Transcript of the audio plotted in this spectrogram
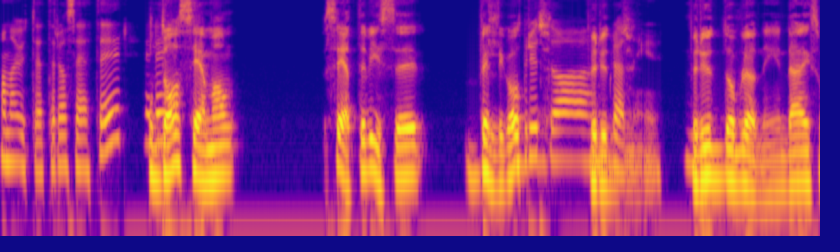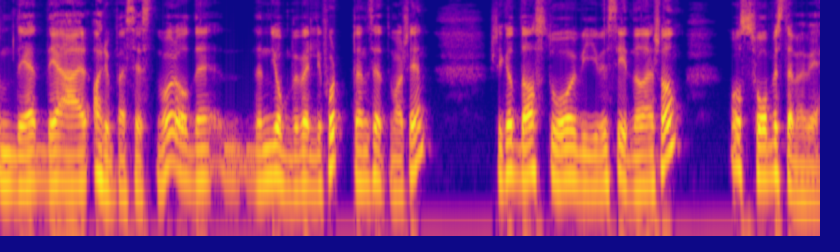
man er ute etter å se etter? Eller? Og da ser man CT viser veldig godt brudd og brudd. blødninger. Brudd og blødninger. Det er, liksom det, det er arbeidshesten vår, og det, den jobber veldig fort, den CT-maskinen. Slik at da står vi ved siden av der sånn, og så bestemmer vi.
